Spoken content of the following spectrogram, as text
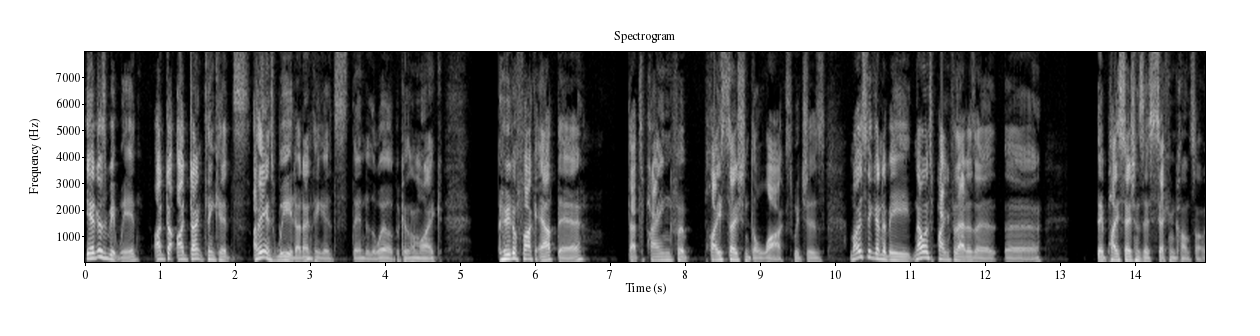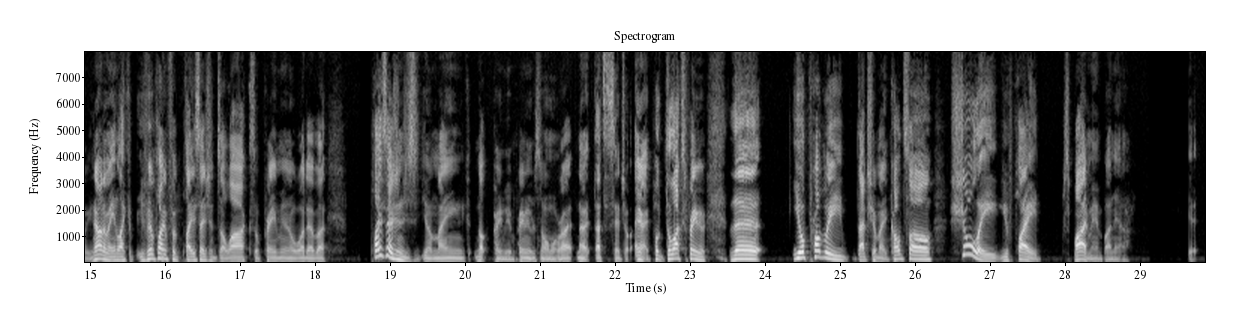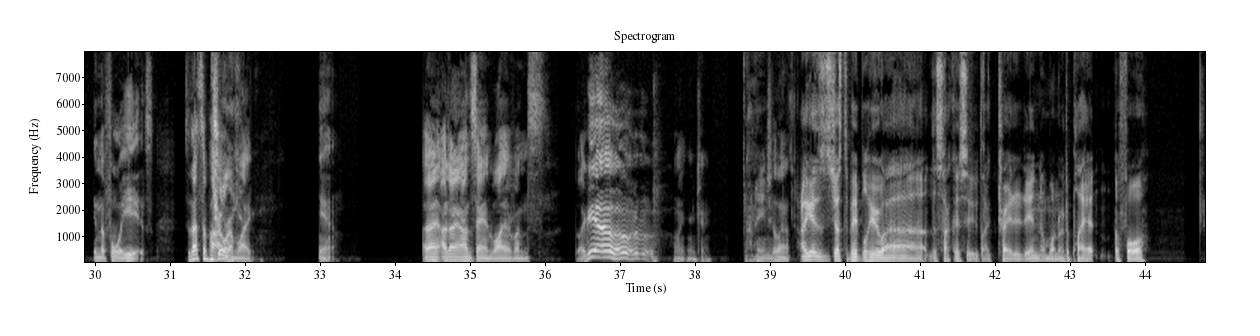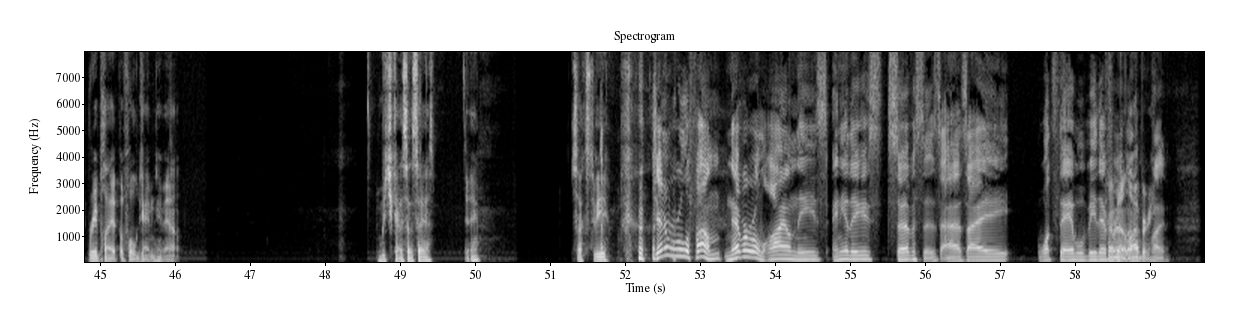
Yeah, it is a bit weird. I, do, I don't think it's. I think it's weird. I don't think it's the end of the world because I'm like, who the fuck out there that's paying for PlayStation Deluxe, which is mostly going to be no one's paying for that as a uh, their PlayStation's their second console. You know what I mean? Like if you're playing for PlayStation Deluxe or Premium or whatever, PlayStation is your main, not Premium. Premium is normal, right? No, that's essential. Anyway, Deluxe Premium. The you're probably that's your main console. Surely you've played Spider Man by now in the four years. So that's the part Surely. where I'm like, yeah, I don't, I don't understand why everyone's like, yeah, oh, oh, oh. like, okay. I mean, I guess it's just the people who are the suckers who like traded in and wanted to play it before, replay it before the game came out. In which case, I say, yeah, sucks to be. General rule of thumb: never rely on these any of these services as a what's there will be there permanent forever. library. Like,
